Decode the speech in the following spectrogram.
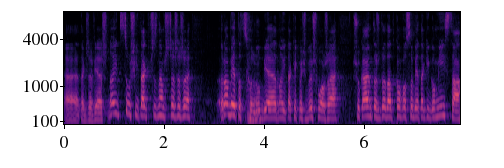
e, także wiesz. No i cóż, i tak przyznam szczerze, że robię to, co lubię, no i tak jakoś wyszło, że szukałem też dodatkowo sobie takiego miejsca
